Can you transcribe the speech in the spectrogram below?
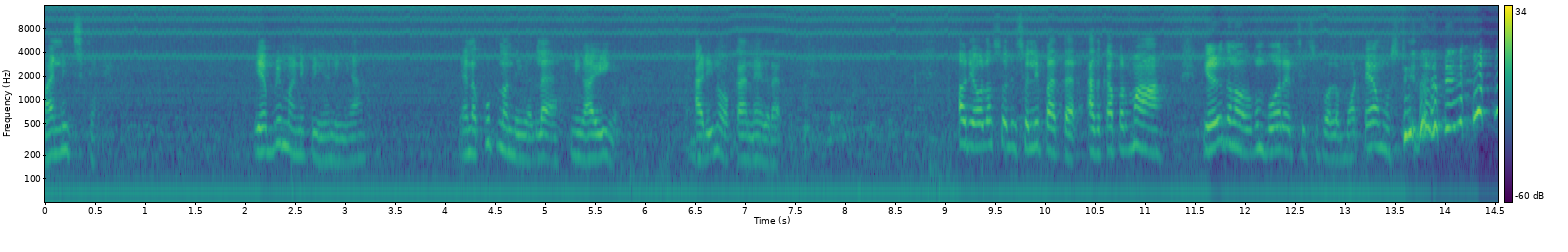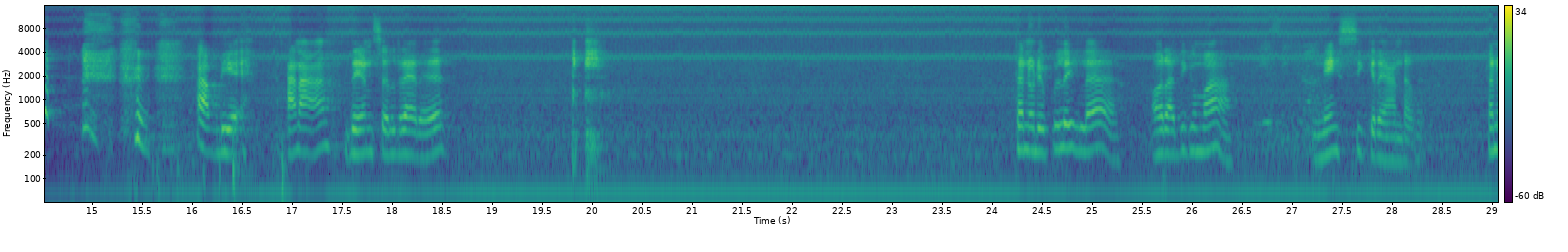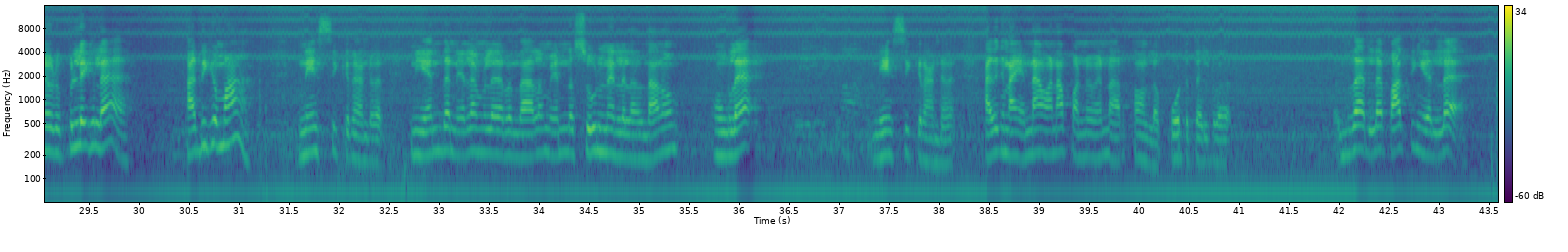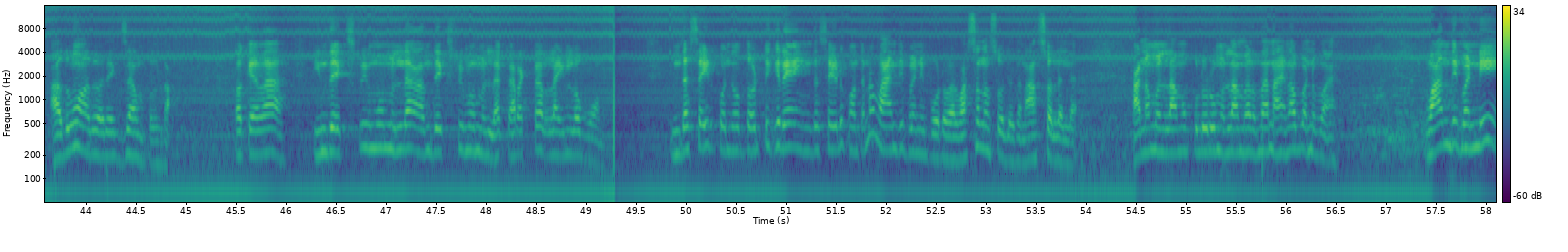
மன்னிச்சிட்டேன். எப்படி மன்னிப்பீங்க நீங்கள் என்னை கூட்டின்னு வந்தீங்கல்ல நீங்கள் அழிங்க அப்படின்னு உக்காந்துங்கிறார் அவர் எவ்வளோ சொல்லி சொல்லி பார்த்தார். அதுக்கப்புறமா எழுதுனவருக்கும் போர் அடிச்சிச்சு போல் மொட்டையாக முடிச்சுட்டு அப்படியே. ஆனால் தேவன் சொல்கிறாரு தன்னுடைய பிள்ளைகளை அவர் அதிகமாக நேசிக்கிற ஆண்டவர். தன்னோட பிள்ளைகளை அதிகமாக நேசிக்கிற ஆண்டவர். நீ எந்த நிலைமையில் இருந்தாலும் என்ன சூழ்நிலையில் இருந்தாலும் உங்களை நேசிக்கிற ஆண்டவர். அதுக்கு நான் என்ன வேணால் பண்ணுவேன்னு அர்த்தம் இல்லை போட்டு தள்ளுவார். இதுதான் இல்லை பார்த்தீங்கல்ல அதுவும் அது ஒரு எக்ஸாம்பிள் தான். ஓகேவா இந்த எக்ஸ்ட்ரீமும் இல்லை அந்த எக்ஸ்ட்ரீமும் இல்லை கரெக்டாக லைனில் போகணும். இந்த சைடு கொஞ்சம் தொட்டுக்கிறேன் இந்த சைடு கொஞ்சம்னா வாந்தி பண்ணி போடுவார். வசனம் சொல்லுது நான் சொல்லலை. கனமும் இல்லாமல் குளிரும் இல்லாமல் இருந்தால் நான் என்ன பண்ணுவேன்? வாந்தி பண்ணி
